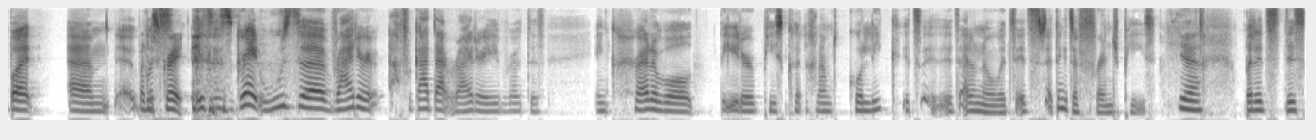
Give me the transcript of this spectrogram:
But um But it's great. it is great. Who's the writer? I forgot that writer. He wrote this incredible theater piece genaamd Colique. It's it's I don't know. It's it's I think it's a French piece Yeah. but it's this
